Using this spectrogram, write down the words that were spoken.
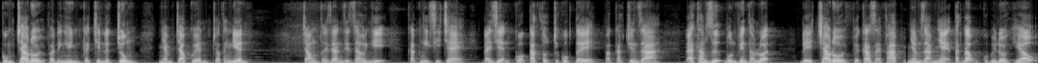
cùng trao đổi và định hình các chiến lược chung nhằm trao quyền cho thanh niên. Trong thời gian diễn ra hội nghị, các nghị sĩ trẻ, đại diện của các tổ chức quốc tế và các chuyên gia đã tham dự 4 phiên thảo luận để trao đổi về các giải pháp nhằm giảm nhẹ tác động của biến đổi khí hậu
